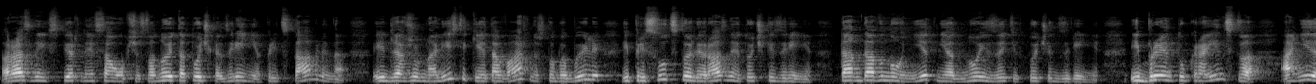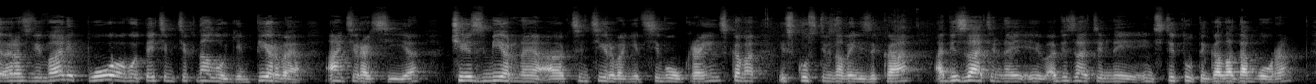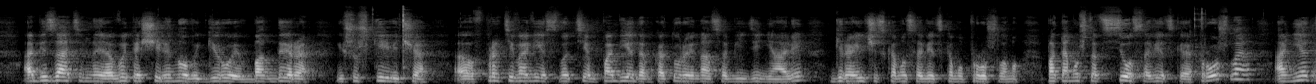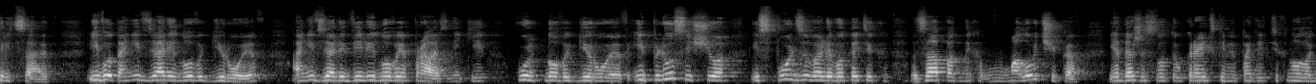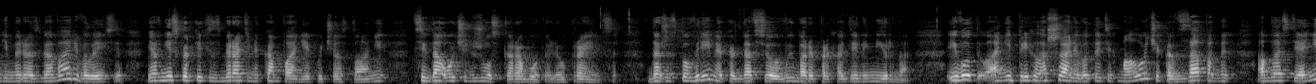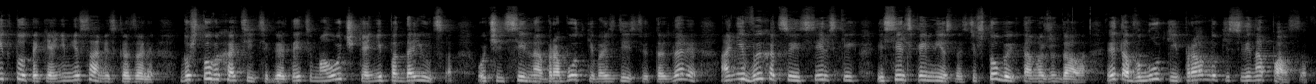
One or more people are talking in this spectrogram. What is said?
разные экспертные сообщества, но эта точка зрения представлена, и для журналистов журналистике это важно, чтобы были и присутствовали разные точки зрения. Там давно нет ни одной из этих точек зрения. И бренд украинства они развивали по вот этим технологиям. Первое – антироссия, чрезмерное акцентирование всего украинского искусственного языка, обязательные, обязательные институты Голодомора – обязательно вытащили новых героев Бандера и Шушкевича э, в противовес вот тем победам, которые нас объединяли, героическому советскому прошлому, потому что все советское прошлое они отрицают. И вот они взяли новых героев, они взяли, ввели новые праздники, культ новых героев. И плюс еще использовали вот этих западных молодчиков. Я даже с вот украинскими политтехнологами разговаривала. Я в нескольких избирательных кампаниях участвовала. Они всегда очень жестко работали, украинцы. Даже в то время, когда все выборы проходили мирно. И вот они приглашали вот этих молодчиков в западных областей. Они кто такие? Они мне сами сказали, ну что вы хотите? Говорят, эти молодчики, они поддаются очень сильно обработке, воздействию и так далее. Они выходцы из сельских из сельской местности. Что бы их там ожидало? Это внуки и правнуки свинопасов.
